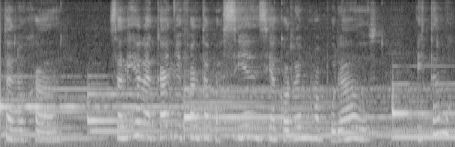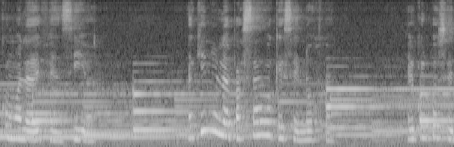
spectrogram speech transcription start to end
está enojada. Salís a la calle, falta paciencia, corremos apurados, estamos como a la defensiva. ¿A quién no le ha pasado que se enoja? El cuerpo se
